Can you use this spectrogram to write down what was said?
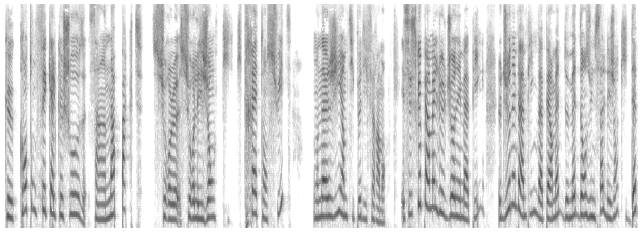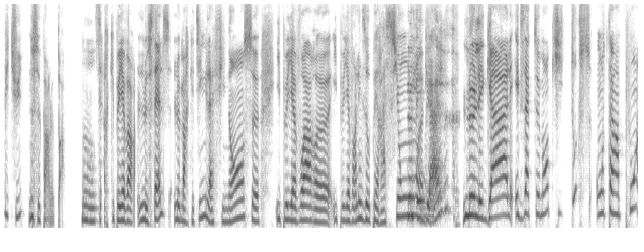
que quand on fait quelque chose, ça a un impact sur le sur les gens qui traitent ensuite, on agit un petit peu différemment. Et c'est ce que permet le journey mapping. Le journey mapping va permettre de mettre dans une salle des gens qui d'habitude ne se parlent pas. Mmh. C'est-à-dire qu'il peut y avoir le sales, le marketing, la finance, euh, il peut y avoir, euh, il peut y avoir les opérations, le légal, le légal, exactement, qui tous ont un point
